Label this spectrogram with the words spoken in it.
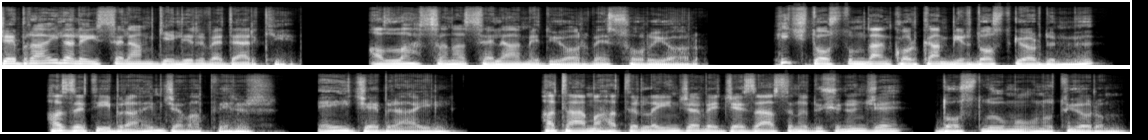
Cebrail aleyhisselam gelir ve der ki, Allah sana selam ediyor ve soruyor. Hiç dostumdan korkan bir dost gördün mü? Hazreti İbrahim cevap verir. Ey Cebrail! Hatamı hatırlayınca ve cezasını düşününce dostluğumu unutuyorum.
